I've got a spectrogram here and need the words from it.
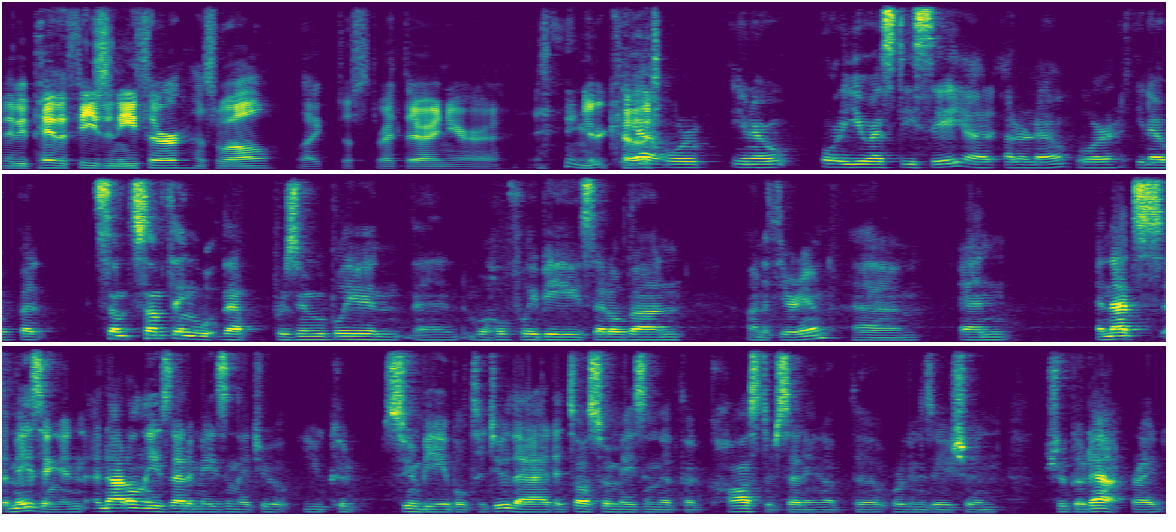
Maybe pay the fees in Ether as well, like just right there in your in your code. Yeah, or you know, or USDC. I, I don't know, or you know, but some something that presumably and, and will hopefully be settled on on Ethereum. Um, and and that's amazing. And, not only is that amazing that you you could soon be able to do that, it's also amazing that the cost of setting up the organization should go down, right?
